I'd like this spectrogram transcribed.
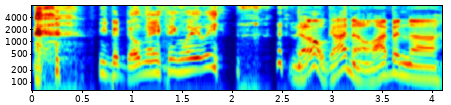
you been building anything lately? No, God no. I've been uh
